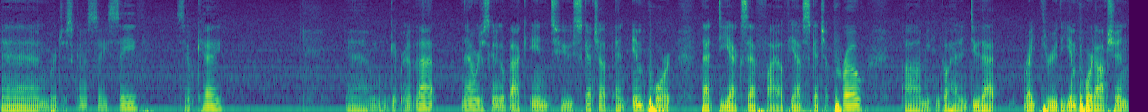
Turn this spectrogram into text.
And we're just going to say Save. Say OK. And we can get rid of that. Now we're just going to go back into SketchUp and import that DXF file. If you have SketchUp Pro, um, you can go ahead and do that right through the import option.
